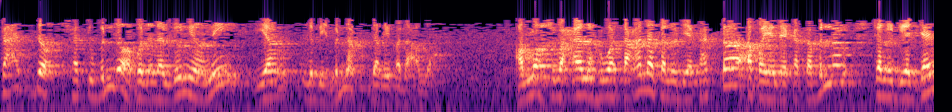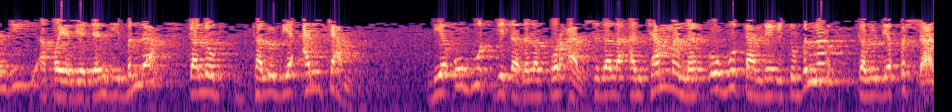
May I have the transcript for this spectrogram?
Tak ada satu benda pun dalam dunia ni yang lebih benar daripada Allah. Allah subhanahu wa ta'ala kalau dia kata apa yang dia kata benar. Kalau dia janji apa yang dia janji benar. Kalau kalau dia ancam. Dia ugut kita dalam Quran. Segala ancaman dan ugutan dia itu benar. Kalau dia pesan,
